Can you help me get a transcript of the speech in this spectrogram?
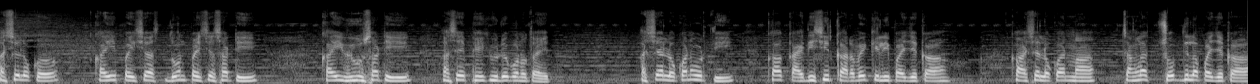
असे लोक काही पैशा दोन पैशासाठी काही व्ह्यूसाठी असे फेक व्हिडिओ बनवत आहेत. अशा लोकांवरती का कायदेशीर कारवाई केली पाहिजे का? का अशा लोकांना चांगला चोप दिला पाहिजे का?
